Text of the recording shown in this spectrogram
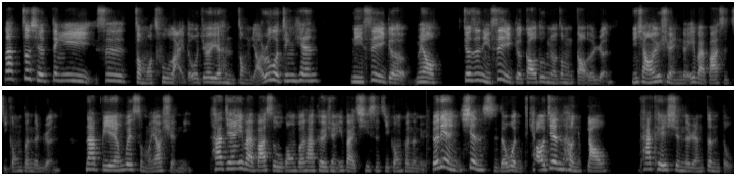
那这些定义是怎么出来的？我觉得也很重要。如果今天你是一个没有，就是你是一个高度没有这么高的人，你想要去选一个一百八十几公分的人，那别人为什么要选你？他今天一百八十五公分，他可以选一百七十几公分的女，有点现实的问题。条件很高，他可以选的人更多。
